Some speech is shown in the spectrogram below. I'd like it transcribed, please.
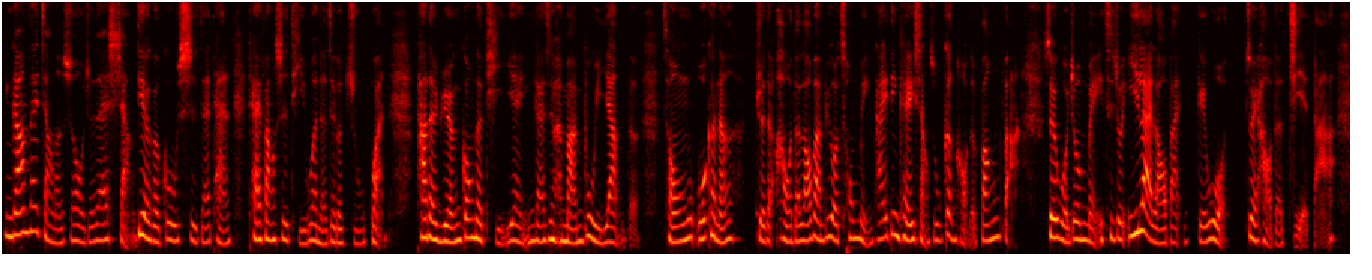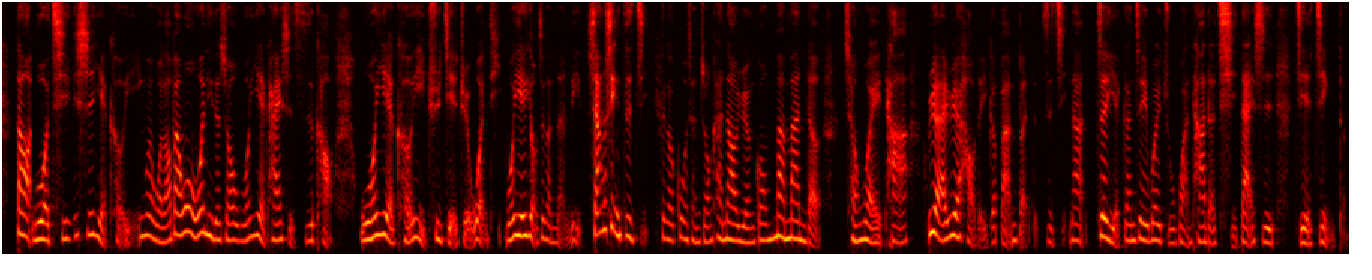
您刚刚在讲的时候，我就在想第二个故事，在谈开放式提问的这个主管，他的员工的体验应该是很蛮不一样的。从我可能觉得啊，我的老板比我聪明，他一定可以想出更好的方法，所以我就每一次就依赖老板给我。最好的解答，到我其实也可以，因为我老板问我问题的时候，我也开始思考，我也可以去解决问题，我也有这个能力，相信自己。这个过程中，看到员工慢慢的成为他越来越好的一个版本的自己，那这也跟这一位主管他的期待是接近的。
